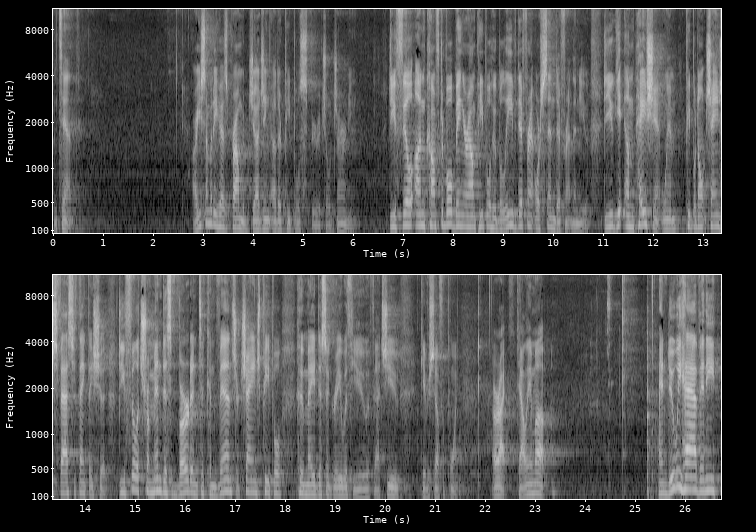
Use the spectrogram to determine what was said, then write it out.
And tenth, are you somebody who has a problem with judging other people's spiritual journey? Do you feel uncomfortable being around people who believe different or sin different than you? Do you get impatient when people don't change as fast as you think they should? Do you feel a tremendous burden to convince or change people who may disagree with you? If that's you, give yourself a point. All right, tally them up. And do we have any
